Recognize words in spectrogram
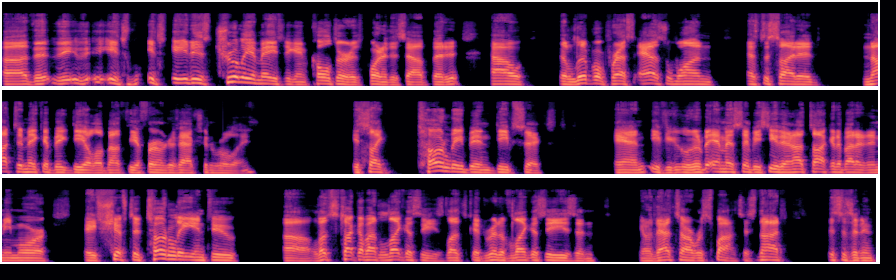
Uh, the, the, it's it's it is truly amazing, and Coulter has pointed this out that it, how the liberal press, as one, has decided not to make a big deal about the affirmative action ruling. It's like totally been deep sixed. And if you go to MSNBC, they're not talking about it anymore. They shifted totally into uh, let's talk about legacies. Let's get rid of legacies, and you know that's our response. It's not this is an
